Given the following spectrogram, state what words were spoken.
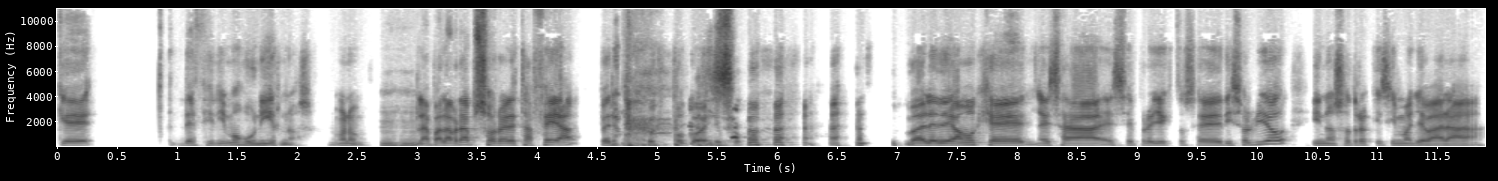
que decidimos unirnos. Bueno, la palabra absorber está fea, pero un poco eso. vale, digamos que ese proyecto se disolvió y nosotros quisimos llevar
